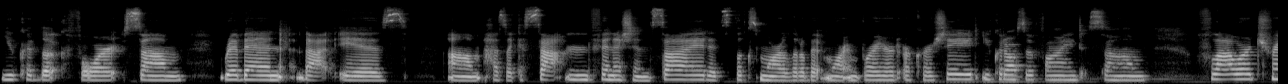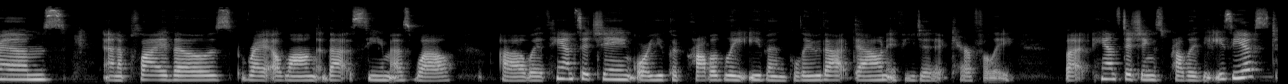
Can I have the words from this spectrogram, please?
You could look for some ribbon that is um, has like a satin finish inside. It looks more a little bit more embroidered or crocheted. You could also find some flower trims and apply those right along that seam as well uh, with hand stitching or you could probably even glue that down if you did it carefully. But hand stitching is probably the easiest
